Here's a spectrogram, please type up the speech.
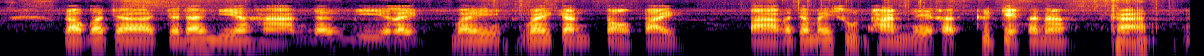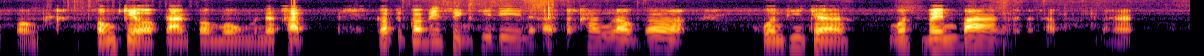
เราก็จะจะได้มีอาหารแล้วมีอะไรไว้ไว้กันต่อไป ปลาก็จะไม่สูญพันธุ์เนี่ยครับคือเจตนา ครับ ของของเกี่ยวกับการประมงนะครับ ก็ก็เป็นสิ่งที่ดีนะครับบางครั้งเราก็ควรที่จะงดเว้นบ้างนะครับ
